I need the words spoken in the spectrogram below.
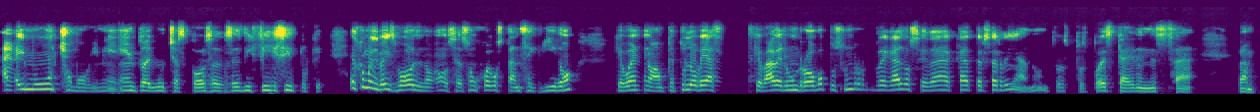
hay mucho movimiento, hay muchas cosas, es difícil porque es como el béisbol, ¿no? O sea, son juegos tan seguido que bueno, aunque tú lo veas que va a haber un robo, pues un regalo se da cada tercer día, ¿no? Entonces, pues puedes caer en esa rampa.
